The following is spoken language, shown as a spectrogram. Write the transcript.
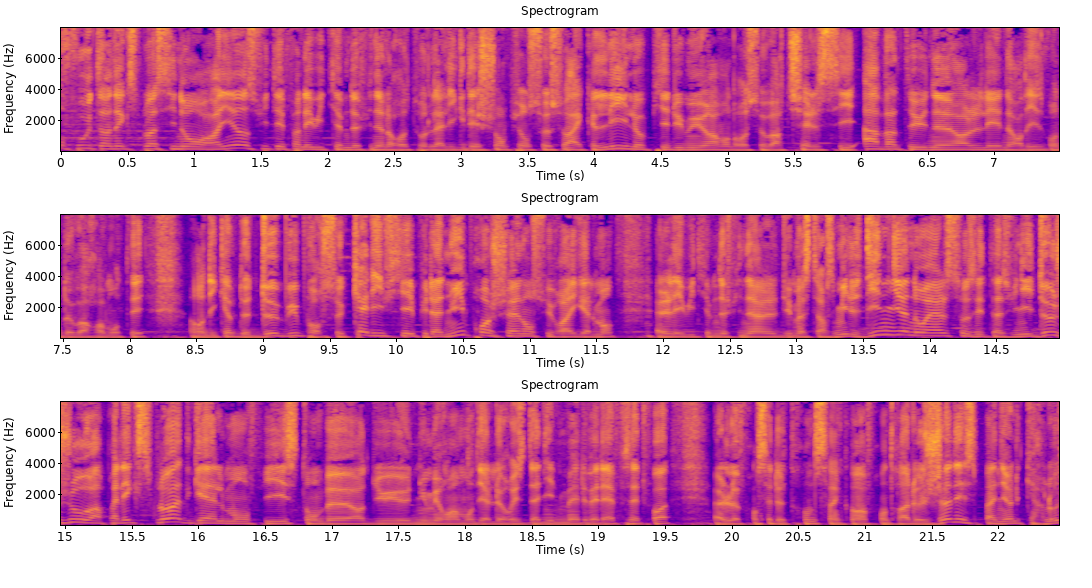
En foot, un exploit sinon rien. Suite et fin des huitièmes de finale retour de la Ligue des Champions ce soir avec Lille au pied du mur avant de recevoir Chelsea à 21h. Les nordistes vont devoir remonter un handicap de deux buts pour se qualifier. Puis la nuit prochaine, on suivra également les huitièmes de finale du Masters 1000 d'Indian Wells aux États-Unis. Deux jours après l'exploit de Gaël Monfils, tombeur du numéro un mondial de russe Daniel Medvedev. Cette fois, le français de 35 ans affrontera le jeune espagnol Carlos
